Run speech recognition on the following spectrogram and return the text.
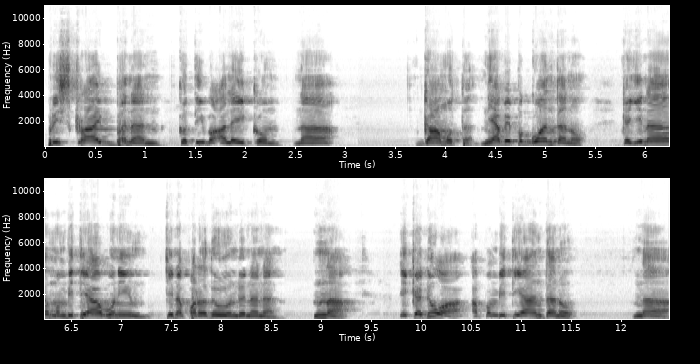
prescribe banan kutiba alaikum na gamot. Niyabe pagwanta no kay gina mambitiabo ni kinaparadon denanan na ikadua apambitian tano. Na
